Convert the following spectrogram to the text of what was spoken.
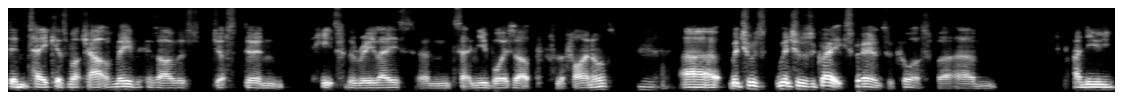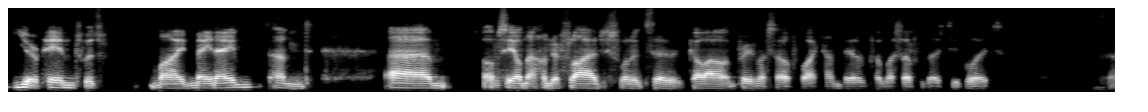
didn't take as much out of me because I was just doing heats for the relays and setting you boys up for the finals, Mm. uh, which was which was a great experience, of course. But um, I knew Europeans was my main aim, and um, obviously on that hundred fly, I just wanted to go out and prove myself what I can do and put myself with those two boys. So,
